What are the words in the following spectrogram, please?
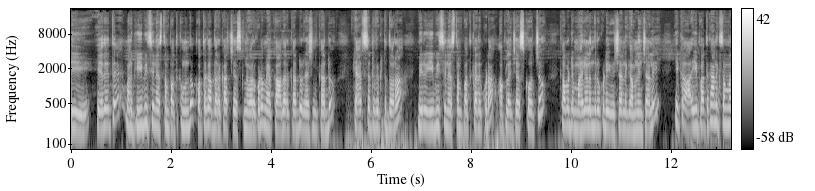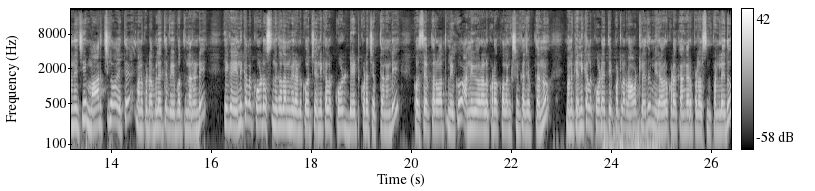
ఈ ఏదైతే మనకు ఈబీసీ నేస్తం పథకం ఉందో కొత్తగా దరఖాస్తు చేసుకునే వారు కూడా మీ యొక్క Aadhaar card ration card caste certificate ద్వారా మీరు ఈబీసీ నేస్తం పథకానికి కూడా అప్లై చేసుకోవచ్చు. కాబట్టి మహిళలందరూ కూడా ఈ విషయాన్ని గమనించాలి. ఇక ఈ పథకానికి సంబంధించి మార్చిలో అయితే మనకు డబ్బులు అయితే వేయబోతున్నారండి. ఇక ఎన్నికల కోడ్ వస్తుంది కదా అని మీరు అనుకోవచ్చు. ఎన్నికల కోడ్ డేట్ కూడా చెప్తానండి. కొద్దిసేపు తర్వాత మీకు అన్ని వివరాలు కూడా కూలంకషంగా చెప్తాను. మనకు ఎన్నికల కోడ్ అయితే ఇప్పట్లో రావట్లేదు. మీరు ఎవరు కూడా కంగారు పడాల్సిన పని లేదు.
